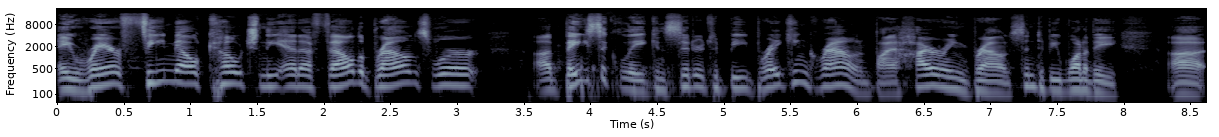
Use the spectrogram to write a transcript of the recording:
a rare female coach in the NFL, the Browns were uh, basically considered to be breaking ground by hiring Brownson to be one of the uh,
